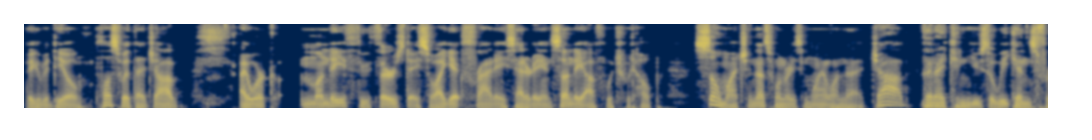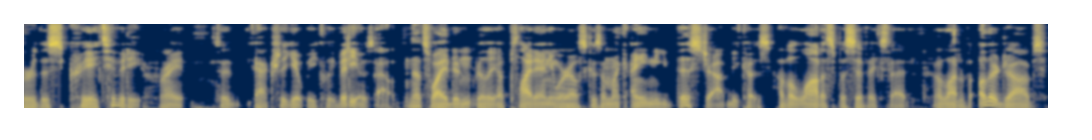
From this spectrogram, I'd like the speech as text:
big of a deal. Plus, with that job, I work Monday through Thursday, so I get Friday, Saturday, and Sunday off, which would help so much. And that's one reason why I wanted that job. Then I can use the weekends for this creativity, right? To actually get weekly videos out. And that's why I didn't really apply to anywhere else because I'm like, I need this job because of a lot of specifics that a lot of other jobs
